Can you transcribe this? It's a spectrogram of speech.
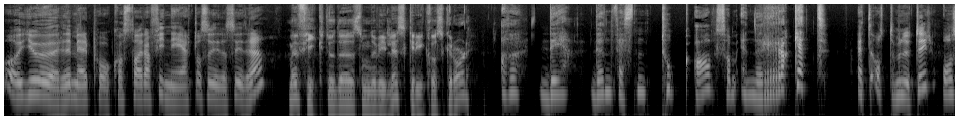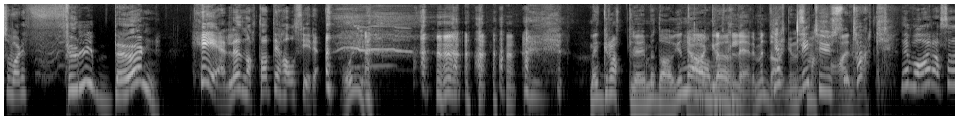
og gjøre det mer påkosta, raffinert osv. osv. Men fikk du det som du ville? Skrik og skrål? Altså, det, den festen tok av som en rakett etter åtte minutter, og så var det full burn hele natta til halv fire. Oi! Men gratulerer med dagen, da. Ja, gratulerer med dagen Hjertelig som har tusen takk. vært. Det var, altså,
